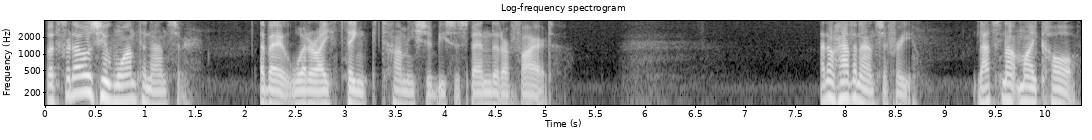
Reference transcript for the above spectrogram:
But for those who want an answer about whether I think Tomi should be suspended or fired, I don't have an answer for you. That's not my call.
